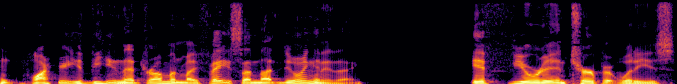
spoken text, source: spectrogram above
why are you beating that drum in my face? I'm not doing anything. If you were to interpret what he's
